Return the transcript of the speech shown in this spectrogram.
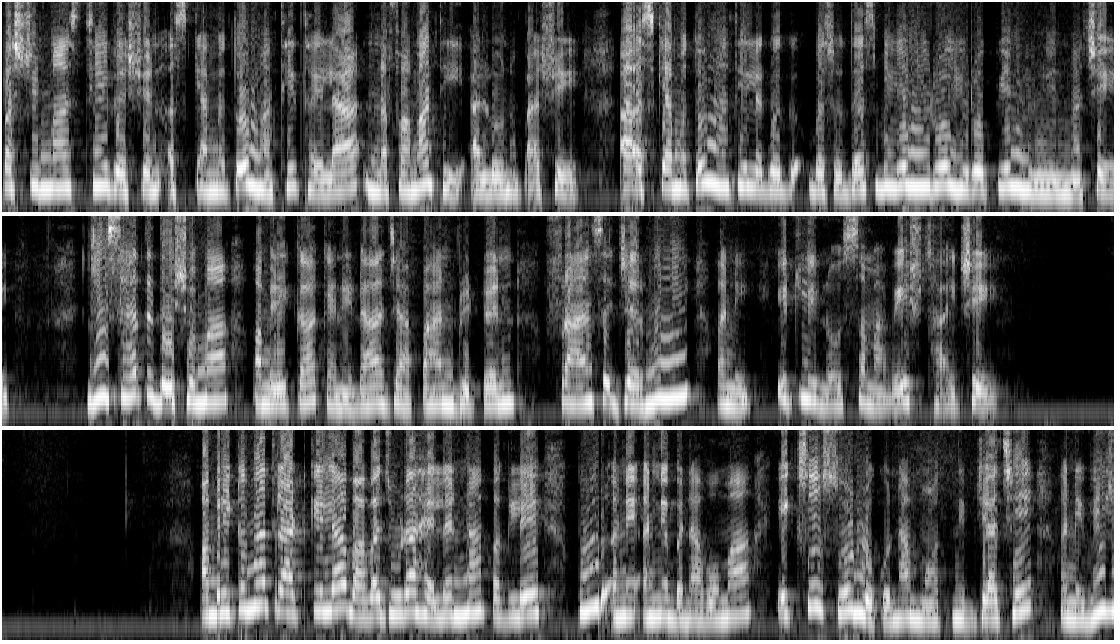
પશ્ચિમમાં સ્થિર રશિયન અસ્ક્યામતોમાંથી થયેલા નફામાંથી આ લોન અપાશે. આ અસ્ક્યામતોમાંથી લગભગ બસો દસ બિલિયન યુરો યુરોપિયન યુનિયનમાં છે. જી સાત દેશોમાં America, Canada, Japan, Britain, France, Germany અને ઇટલીનો સમાવેશ થાય છે. અમેરિકામાં ત્રાટકેલા વાવાઝોડા હેલનના પગલે પૂર અને અન્ય બનાવોમાં એકસો સોળ લોકોના મોત નીપજ્યા છે અને વીજ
